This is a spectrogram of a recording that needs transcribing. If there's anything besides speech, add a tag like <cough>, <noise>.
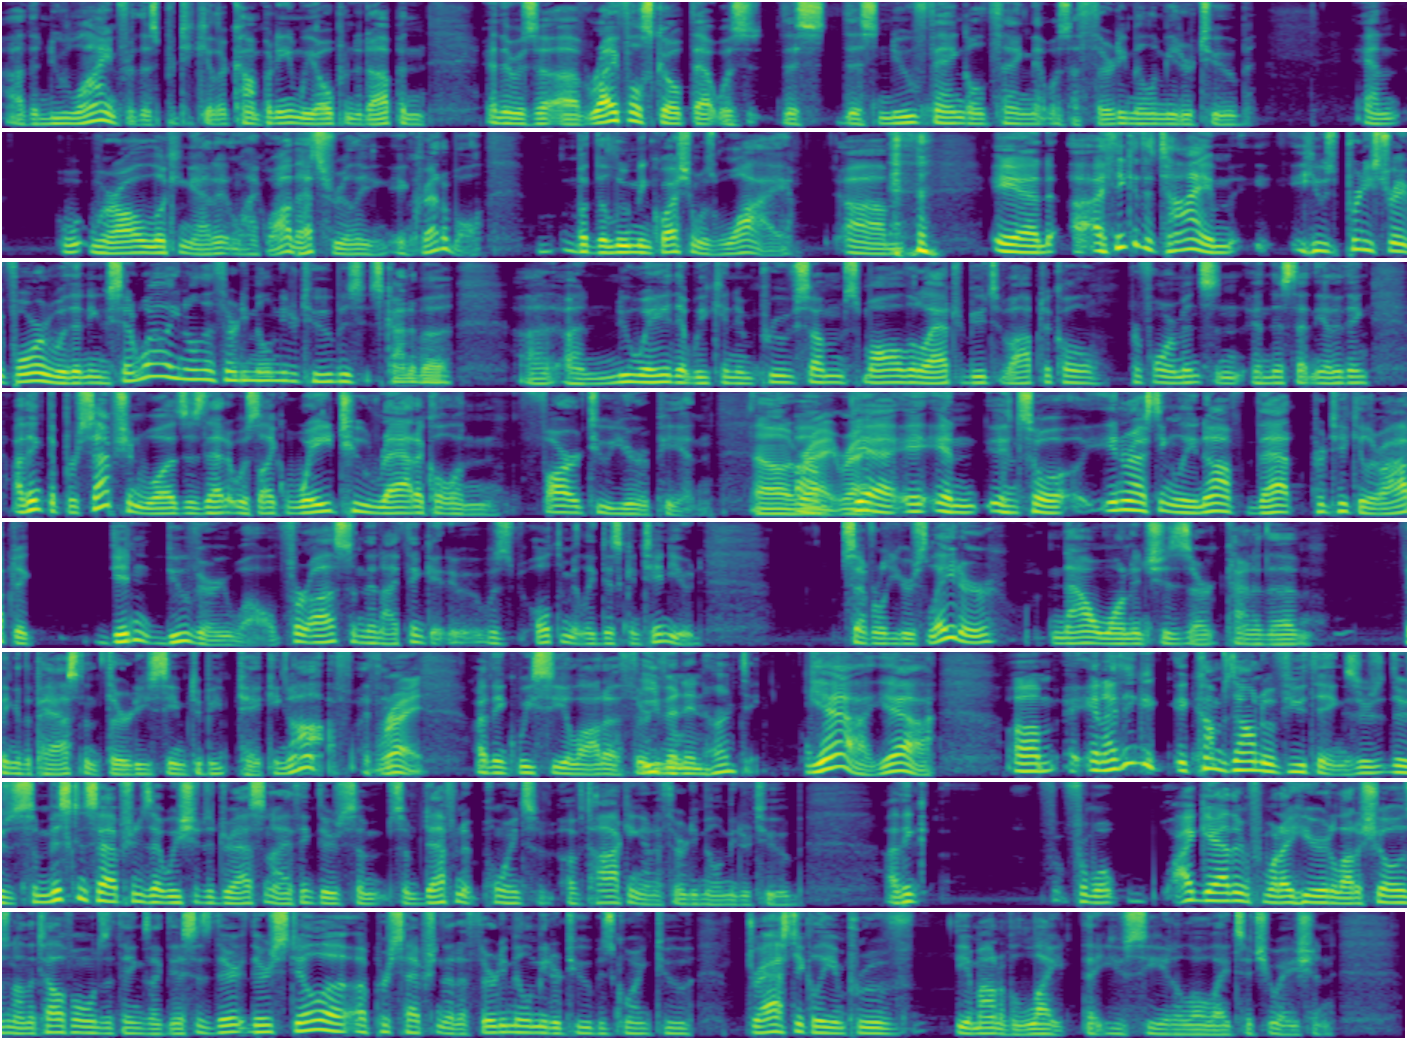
uh, the new line for this particular company, and we opened it up, and and there was a, a rifle scope that was this this newfangled thing that was a 30 millimeter tube, and we're all looking at it and like, wow, that's really incredible. But the looming question was why. Um, <laughs> and I think at the time he was pretty straightforward with it. And he said, well, you know, the 30 millimeter tube is, is kind of a, a, a, new way that we can improve some small little attributes of optical performance and, and this, that, and the other thing. I think the perception was is that it was like way too radical and far too European. Oh, right, um, right. Yeah. And, and so interestingly enough, that particular optic didn't do very well for us. And then I think it, it was ultimately discontinued. Several years later, now one inches are kind of the thing of the past, and 30s seem to be taking off. I think. Right. I think we see a lot of 30 even in hunting. Yeah, yeah. Um, and I think it, it comes down to a few things. There's there's some misconceptions that we should address, and I think there's some some definite points of, of talking on a 30 millimeter tube. I think from what I gather and from what I hear at a lot of shows and on the telephones and things like this, is there there's still a, a, perception that a 30 millimeter tube is going to drastically improve the amount of light that you see in a low light situation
